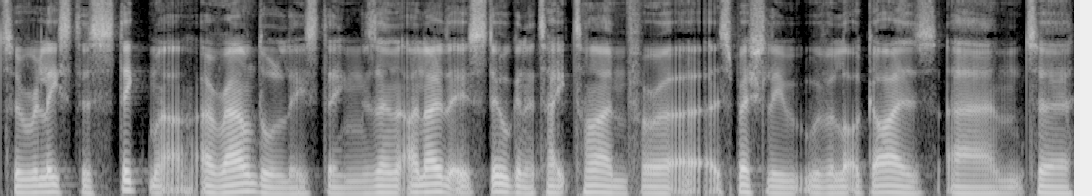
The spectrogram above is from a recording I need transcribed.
to release the stigma around all these things. And I know that it's still going to take time for uh, especially with a lot of guys um, to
